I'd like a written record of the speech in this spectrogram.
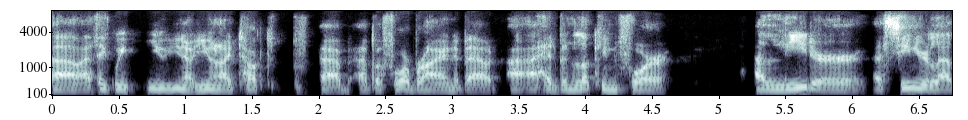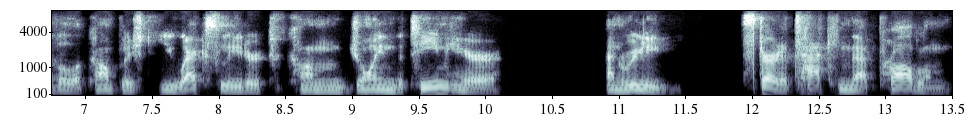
uh, I think we, you you know, you and I talked uh, before, Brian, about I had been looking for a leader, a senior level accomplished UX leader to come join the team here and really start attacking that problem.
